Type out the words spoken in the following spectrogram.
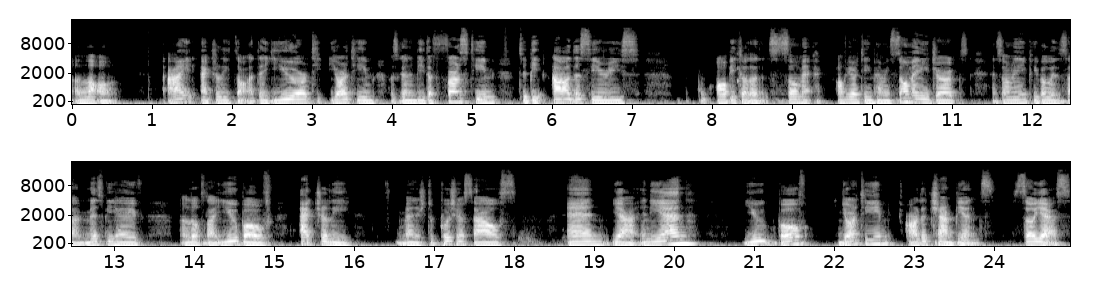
a lot of, I actually thought that your, your team was going to be the first team to be out of the series, all because of so many, of your team having so many jerks and so many people who decide misbehave, but looks like you both actually managed to push yourselves, and yeah, in the end, you both, your team are the champions. So yes,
